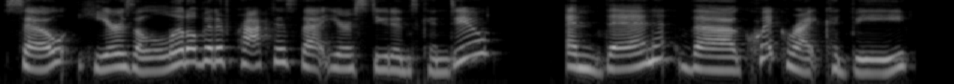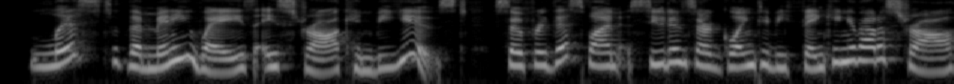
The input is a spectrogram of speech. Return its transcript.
So here's a little bit of practice that your students can do. And then the quick write could be List the many ways a straw can be used. So for this one, students are going to be thinking about a straw,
